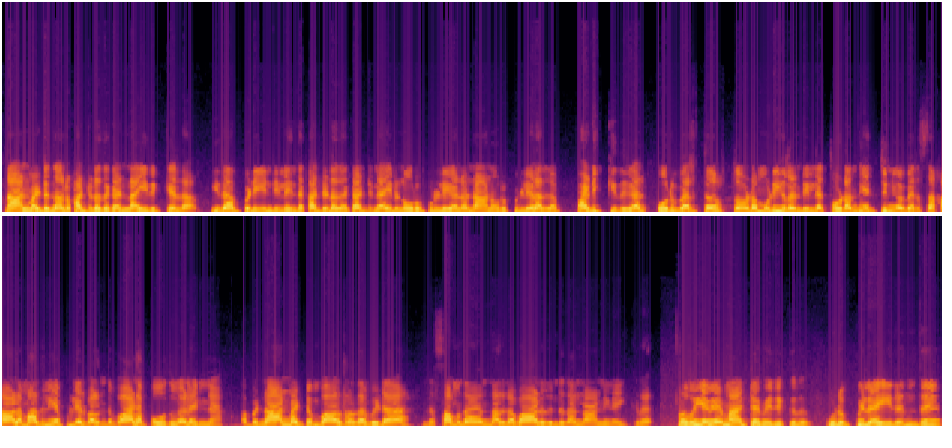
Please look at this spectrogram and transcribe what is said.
நான் மட்டும்தான் ஒரு கட்டிடத்தை கட்டினா இருக்கலாம். இது அப்படி இல்லை. இந்த கட்டிடத்தை கட்டினா இருநூறு புள்ளிகளோ நானூறு புள்ளிகள் அதில் படிக்குதுகள் ஒரு வருஷத்தோட முடிகிறண்டு இல்லை. தொடர்ந்து எத்தனையோ வருஷ காலமாக அதுலேயே பிள்ளைகள் வளர்ந்து வாழ போகுதுகள் என்ன? அப்போ நான் மட்டும் வாழ்கிறத விட இந்த சமுதாயம் அதில் வாழுதுன்னு தான் நான் நினைக்கிறேன். நிறையவே மாற்றம் இருக்குது. உடுப்பில் இருந்து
